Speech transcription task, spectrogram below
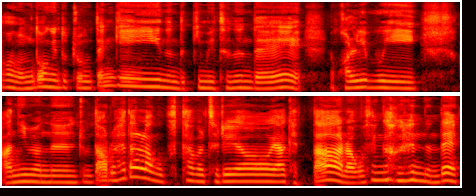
약간 엉덩이도 좀 땡기는 느낌이 드는데 관리 부위 아니면은 좀 따로 해달라고 부탁을 드려야겠다라고 생각을 했는데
